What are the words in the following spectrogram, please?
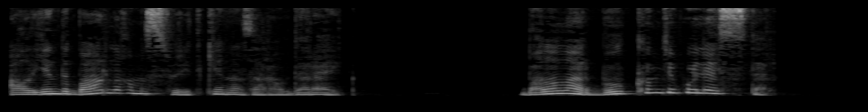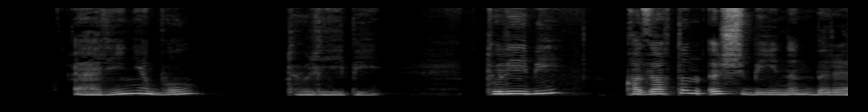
Ал енді барлығымыз суретке назар аударайық. Балалар бұл кім деп ойлайсыздар? Әрине бұл төле би төле би қазақтың үш биінің бірі.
